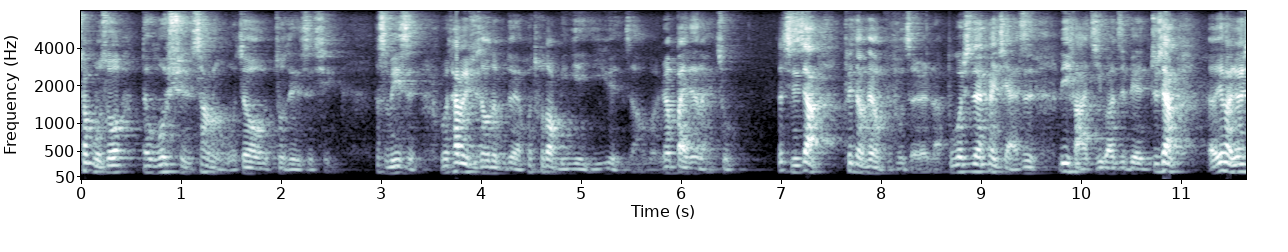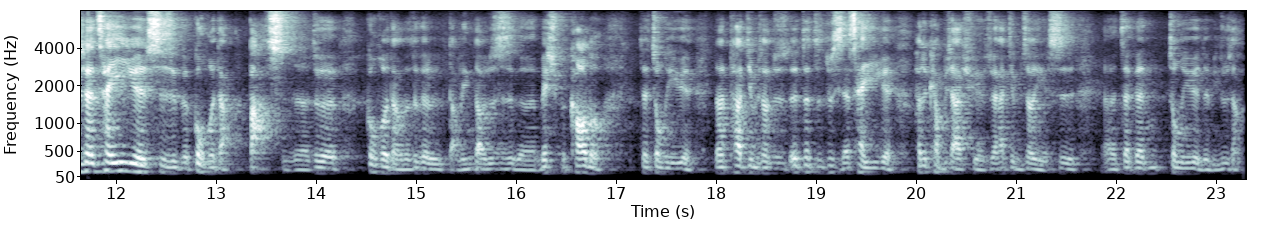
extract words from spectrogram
川普说等我选上了，我就做这件事情。那什么意思？如果他没选上，对不对？会拖到明年一月，你知道吗？让拜登来做。那其实这样非常非常不负责任了。不过现在看起来是立法机关这边，就像呃，立法机关现在参议院是这个共和党把持的，这个共和党的这个党领导就是这个 Mitch McConnell 在众议院，那他基本上就是呃，这这就写在参议院，他就看不下去了，所以他基本上也是呃，在跟众议院的民主党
